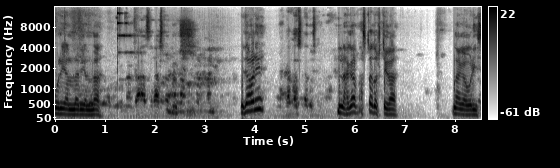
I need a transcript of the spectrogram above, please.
ওরে আল্লাহ রে আল্লাহ। এটা মানে? নাগা পাঁচটা দশ টাকা। নাগা মরিচ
